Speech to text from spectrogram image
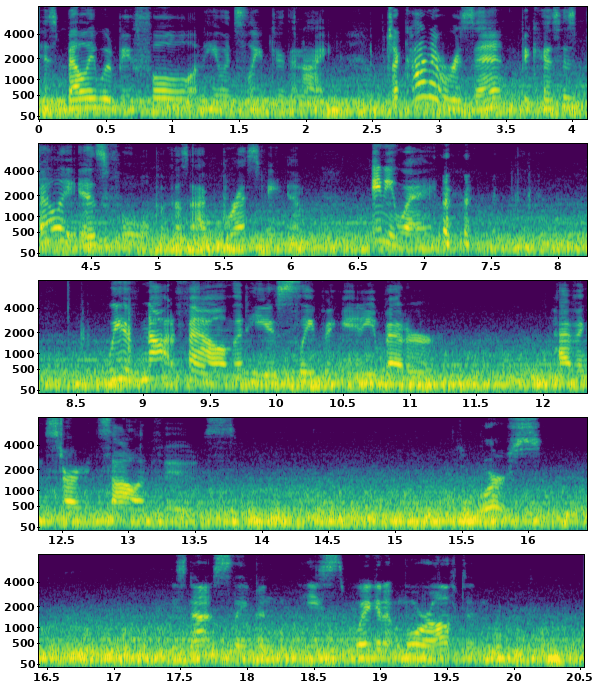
His belly would be full and he would sleep through the night, which I kind of resent because his belly is full because I breastfeed him. Anyway, we have not found that he is sleeping any better having started solid foods. Worse. He's not sleeping. He's waking up more often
